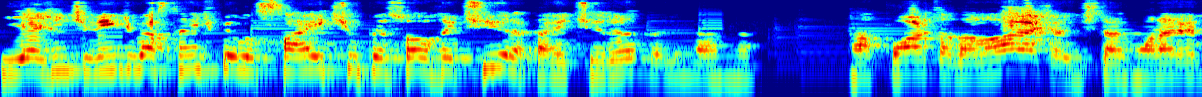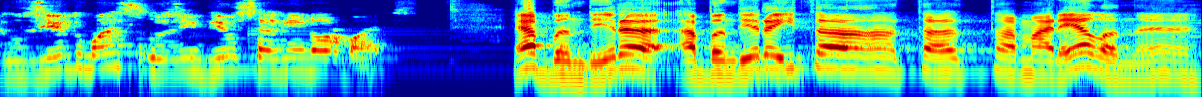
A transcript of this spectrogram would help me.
E a gente vende bastante pelo site o pessoal retira, tá retirando ali na, na, na porta da loja, a gente está com horário reduzido, mas os envios seguem normais. É, a bandeira, a bandeira aí tá, tá, tá amarela, né?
